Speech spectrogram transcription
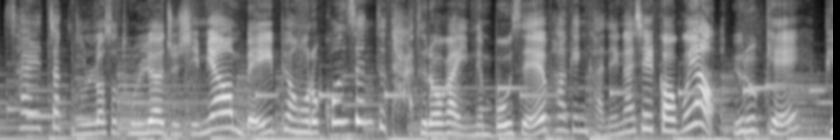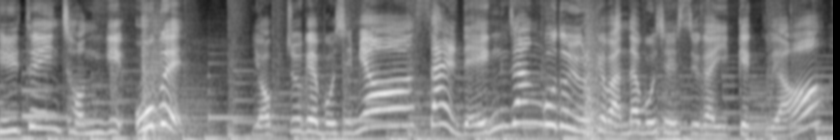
살짝 눌러서 돌려주시면 매입형으로 콘센트 다 들어가 있는 모습 확인 가능하실 거고요. 이렇게 빌트인 전기 오븐 옆쪽에 보시면 쌀 냉장고도 이렇게 만나보실 수가 있겠고요.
